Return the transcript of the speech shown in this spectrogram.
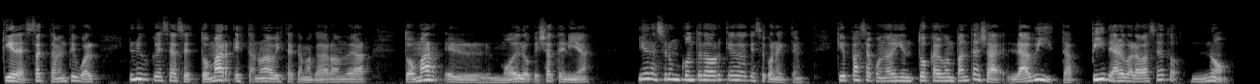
queda exactamente igual. Lo único que se hace es tomar esta nueva vista que me acabaron de dar, tomar el modelo que ya tenía y ahora hacer un controlador que haga que se conecten. ¿Qué pasa cuando alguien toca algo en pantalla? ¿La vista pide algo a la base de datos? No.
